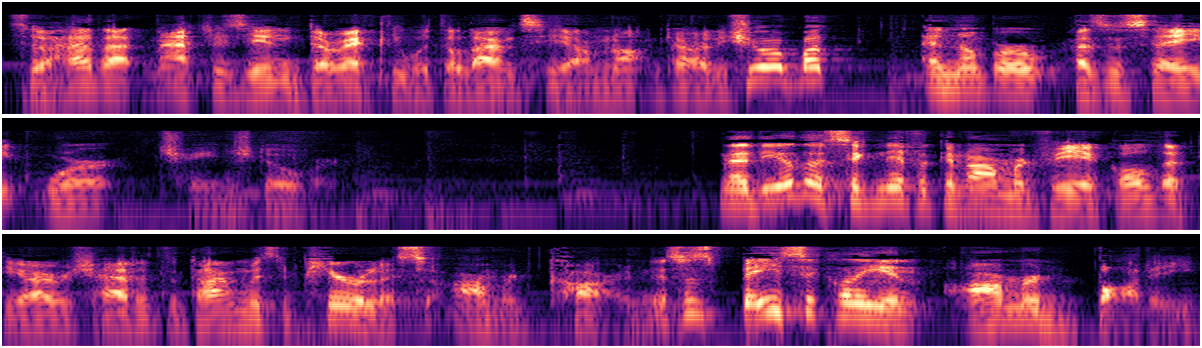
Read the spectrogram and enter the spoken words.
So, how that matches in directly with the Lancia, I'm not entirely sure, but a number, as I say, were changed over. Now, the other significant armoured vehicle that the Irish had at the time was the Peerless armoured car. And this was basically an armoured body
